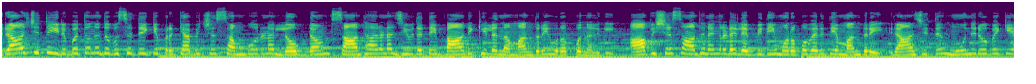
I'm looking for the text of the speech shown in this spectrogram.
രാജ്യത്ത് ഇരുപത്തൊന്ന് ദിവസത്തേക്ക് പ്രഖ്യാപിച്ച സമ്പൂർണ ലോക്ഡൌൺ സാധാരണ ജീവിതത്തെ ബാധിക്കില്ലെന്ന് മന്ത്രി ഉറപ്പു നൽകി. ആവശ്യ സാധനങ്ങളുടെ ലഭ്യതയും ഉറപ്പുവരുത്തിയ മന്ത്രി രാജ്യത്ത് മൂന്ന് രൂപയ്ക്ക്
